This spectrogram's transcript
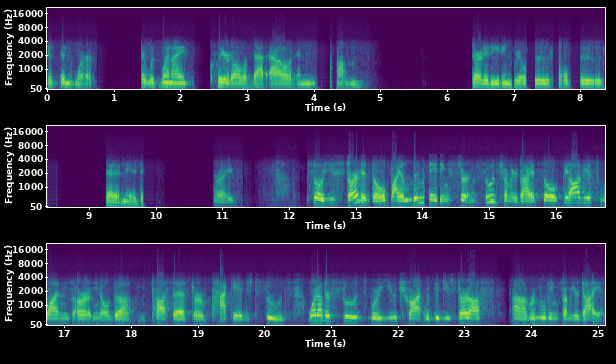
just didn't work. It was when I cleared all of that out and um, started eating real food, whole food, that it made a difference. Right. So you started though by eliminating certain foods from your diet. So the obvious ones are, you know, the processed or packaged foods. What other foods were you trying? Did you start off uh, removing from your diet?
